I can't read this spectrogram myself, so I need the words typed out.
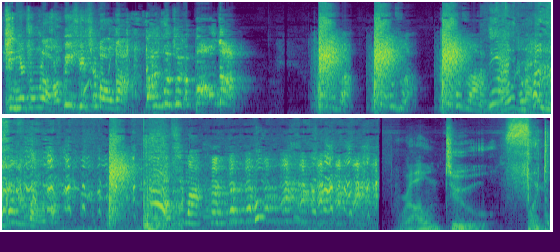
今天中午老王必须吃包子，把它给我做成包子。包子，包子，包子，我看你像个包子，好吃吗？Round two, fight.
